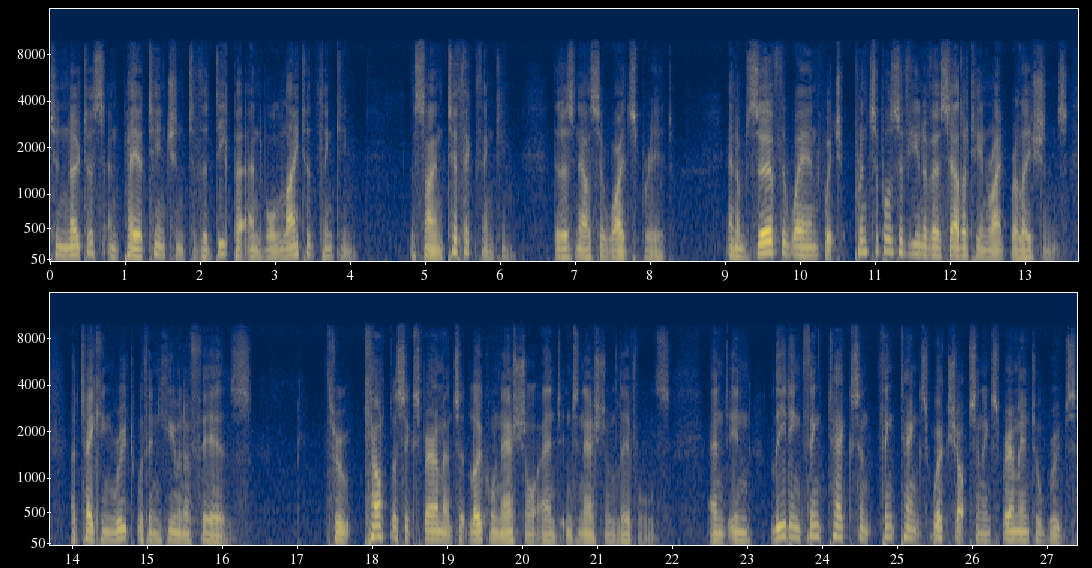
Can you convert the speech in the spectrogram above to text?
to notice and pay attention to the deeper and more lighted thinking, the scientific thinking that is now so widespread, and observe the way in which principles of universality and right relations are taking root within human affairs. Through countless experiments at local, national, and international levels, and in leading think tanks and think tanks, workshops and experimental groups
